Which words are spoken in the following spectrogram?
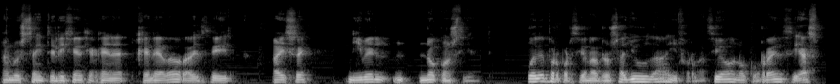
a nuestra inteligencia generadora, es decir, a ese nivel no consciente. Puede proporcionarnos ayuda, información, ocurrencias,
